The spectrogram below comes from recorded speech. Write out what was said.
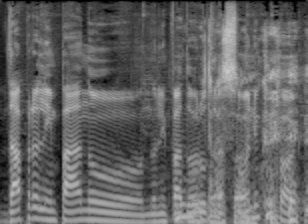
Dá pra limpar no, no limpador No ultrassônico, Coca?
